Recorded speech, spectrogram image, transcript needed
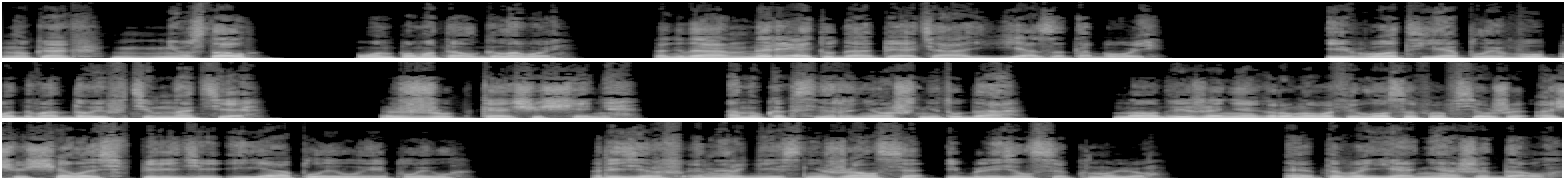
«Ну как, не устал?» Он помотал головой. «Тогда ныряй туда опять, а я за тобой». И вот я плыву под водой в темноте. Жуткое ощущение. А ну как свернешь не туда. Но движение огромного философа все же ощущалось впереди, и я плыл и плыл. Резерв энергии снижался и близился к нулю. Этого я не ожидал.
